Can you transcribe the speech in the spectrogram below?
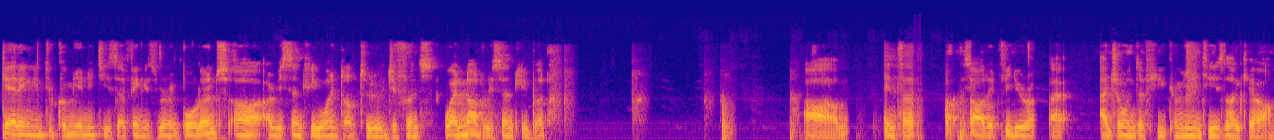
getting into communities. I think is very important. Uh, I recently went on to different, well, not recently, but um, since I started Feedier, I, joined a few communities like uh,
